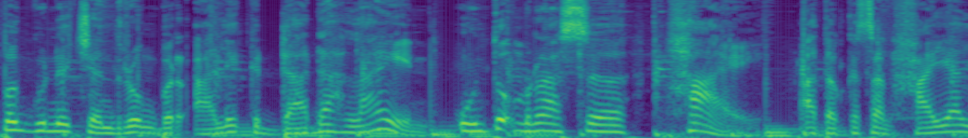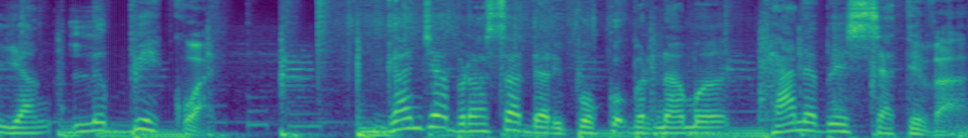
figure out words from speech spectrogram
pengguna cenderung beralih ke dadah lain untuk merasa high atau kesan khayal yang lebih kuat. Ganja berasal dari pokok bernama Cannabis sativa.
